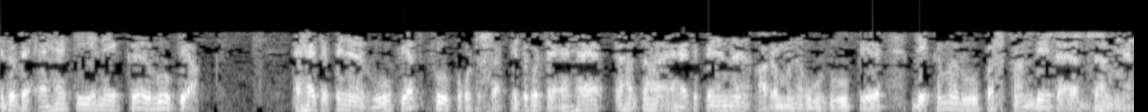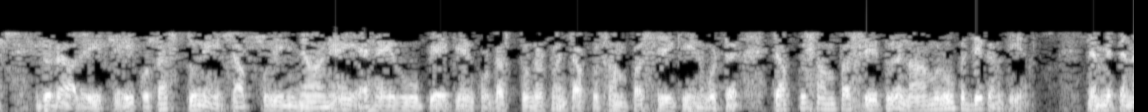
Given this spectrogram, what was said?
එතකොට ඇහැ කියන එක රූපයක්. ඇහැට පෙනෙන රූපයත් රූප කොටසක්. එතකොට ඇහැ සහ ඇහැට පෙනෙන අරමුණ වූ රූපය දෙකම රූපස්කන්ධයට අධ්‍යම්ය. එතකොට අර ඒ කොටස් තුනේ චක්කු විඥානයයි ඇහැ රූපය කියන කොටස් තුනටම චක්කු සම්පස්සේ කියනකොට චක්කු සම්පස්සේ තුල නාම රූප දෙකම තියෙනවා. දැන් මෙතන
